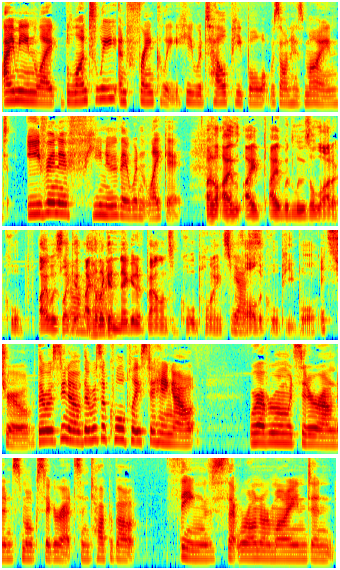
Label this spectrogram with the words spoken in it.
I mean, like bluntly and frankly, he would tell people what was on his mind, even if he knew they wouldn't like it. I, I, I, I would lose a lot of cool. I was like, Oh a, I had like a negative balance of cool points with Yes. all the cool people. It's true. There was, you know, there was a cool place to hang out where everyone would sit around and smoke cigarettes and talk about things that were on our mind and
